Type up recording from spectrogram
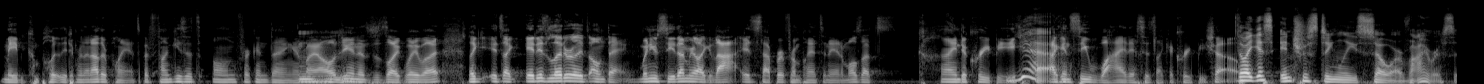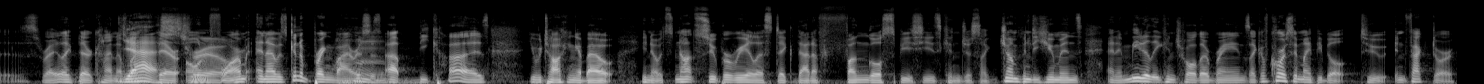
maybe completely different than other plants. But fungi's its own freaking thing in biology, and it's just like, wait, what? Like it's like it is literally its own thing. When you see them, you're like, that is separate from plants and animals. That's kind of creepy. Yeah. I can see why this is like a creepy show. Though I guess interestingly, so are viruses, right? Like they're kind of Yes, like their true. Hmm. own form. And I was going to bring viruses up because you were talking about, you know, it's not super realistic that a fungal species can just like jump into humans and immediately control their brains. Like, of course, it might be built to infect or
